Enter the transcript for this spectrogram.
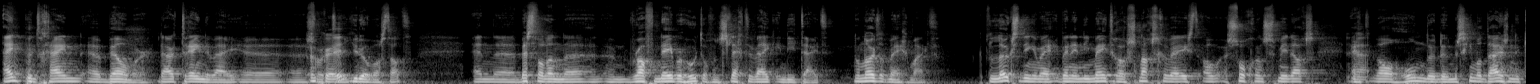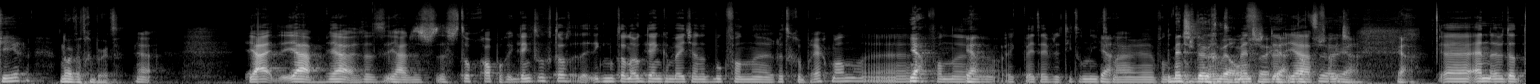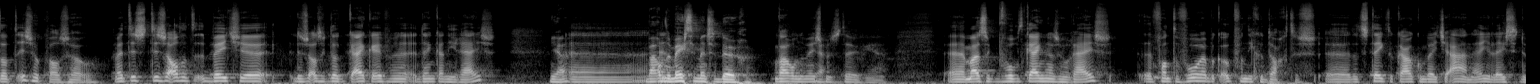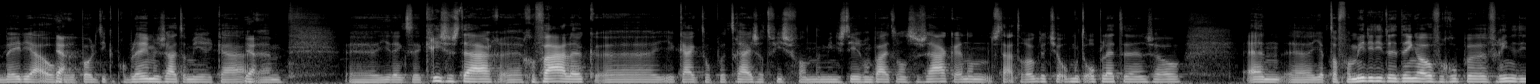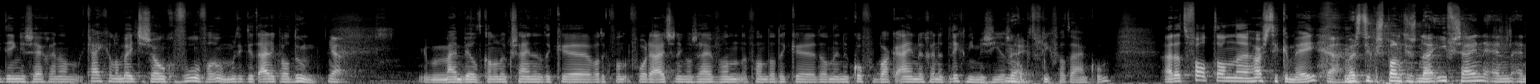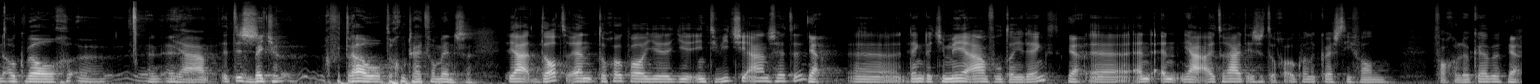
eindpunt Gein eh, Belmer. Daar trainden wij, eh, eh, een soort judo was dat. En best wel een, een, rough neighborhood of een slechte wijk in die tijd. Nog nooit wat meegemaakt. Ik heb de leukste dingen mee. Ik ben in die metro s'nachts geweest, oh, s ochtends, 's middags. Echt Ja. wel honderden, misschien wel duizenden keren. Nooit wat gebeurd. Ja. Ja, ja, ja, dat, ja dat, is, dat is toch grappig. Ik denk toch, toch, ik moet dan ook denken een beetje aan het boek van eh, Rutger Bregman. eh, Ja, Van, eh, ja. Ik weet even de titel niet, Ja. maar van De mensen deugen wel. Mensen deugen, ja, dat, ja, ja. En dat, dat is ook wel zo. Maar het is, het is altijd een beetje... Dus als ik dan kijk even, denk aan die reis. ja. Waarom en- de meeste mensen deugen. Waarom de meeste mensen deugen, ja. Maar als ik bijvoorbeeld kijk naar zo'n reis... eh, van tevoren heb ik ook van die gedachtes. Eh, dat steekt elkaar ook een beetje aan. Hè? Je leest in de media over Ja. de politieke problemen in Zuid-Amerika. Ja. Ehm, eh, je denkt, de crisis daar, gevaarlijk. Je kijkt op het reisadvies van het ministerie van Buitenlandse Zaken... en dan staat er ook dat je op moet opletten en zo... En je hebt dan familie die er dingen over roepen, vrienden die dingen zeggen. En dan krijg je al een beetje zo'n gevoel van, oh, moet ik dit eigenlijk wel doen? Ja. Mijn beeld kan dan ook zijn dat ik, eh, wat ik van, voor de uitzending al zei, van, van dat ik eh, dan in een kofferbak eindig en het licht niet meer zie als Nee. ik op het vliegveld aankom. Maar dat valt dan eh, hartstikke mee. Ja, maar het is natuurlijk spannend tussen naïef zijn en, en ook wel eh, een, een- Ja, het is- een beetje vertrouwen op de goedheid van mensen. Ja, dat en toch ook wel je, je intuïtie aanzetten. Ja. Denk dat je meer aanvoelt dan je denkt. Ja. En, en ja, uiteraard is het toch ook wel een kwestie van, van geluk hebben. Ja.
